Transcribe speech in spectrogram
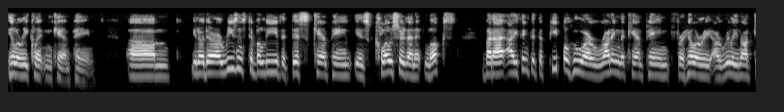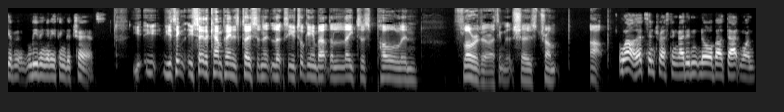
Hillary Clinton campaign. Um, you know, there are reasons to believe that this campaign is closer than it looks. But I, I, think that the people who are running the campaign for Hillary are really not giving, leaving anything to chance. You, you, you think you say the campaign is closer than it looks? Are you talking about the latest poll in Florida? I think that shows Trump up. Well, that's interesting. I didn't know about that one.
